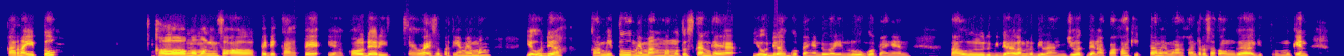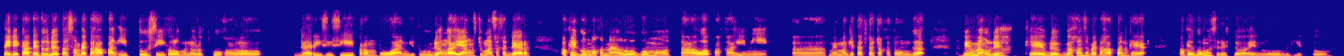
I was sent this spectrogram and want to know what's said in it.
karena itu kalau ngomongin soal PDKT ya kalau dari cewek sepertinya memang ya udah kami tuh memang memutuskan kayak ya udah gue pengen doain lu gue pengen tahu lebih dalam lebih lanjut dan apakah kita memang akan terus atau enggak gitu. Mungkin PDKT itu udah sampai tahapan itu sih kalau menurutku kalau dari sisi perempuan gitu. Udah nggak yang cuma sekedar oke okay, gue mau kenal lu gue mau tahu apakah ini uh, memang kita cocok atau enggak. Tapi memang udah kayak udah bahkan sampai tahapan kayak oke okay, gue mau serius doain lu begitu.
